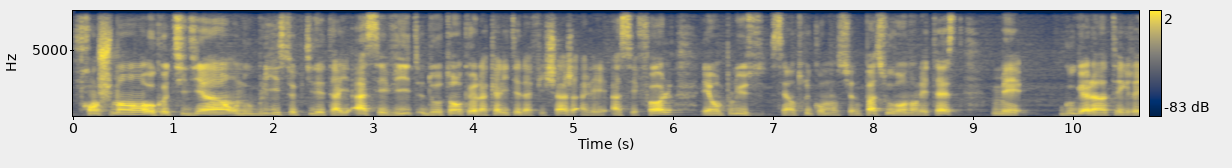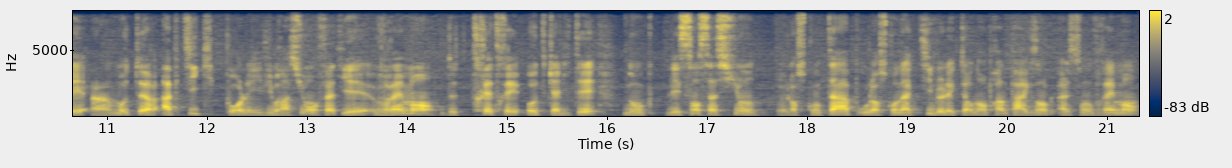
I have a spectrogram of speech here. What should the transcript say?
franchement, au quotidien, on oublie ce petit détail assez vite, d'autant que la qualité d'affichage, elle est assez folle. Et en plus, c'est un truc qu'on mentionne pas souvent dans les tests, mais Google a intégré un moteur haptique pour les vibrations en fait, qui est vraiment de très très haute qualité. Donc les sensations euh, lorsqu'on tape ou lorsqu'on active le lecteur d'empreintes par exemple, elles sont vraiment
